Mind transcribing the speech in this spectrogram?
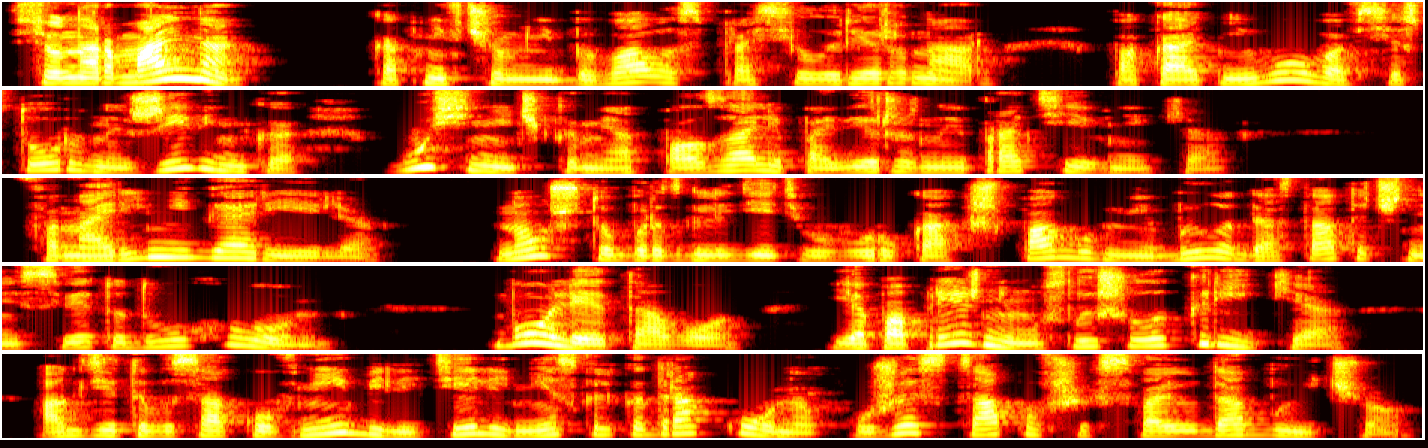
«Все нормально?» — как ни в чем не бывало, спросил Рернар, пока от него во все стороны живенько гусеничками отползали поверженные противники. Фонари не горели, но, чтобы разглядеть в его руках шпагу, мне было достаточно и света двух лун. Более того, я по-прежнему слышала крики, а где-то высоко в небе летели несколько драконов, уже сцапавших свою добычу.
